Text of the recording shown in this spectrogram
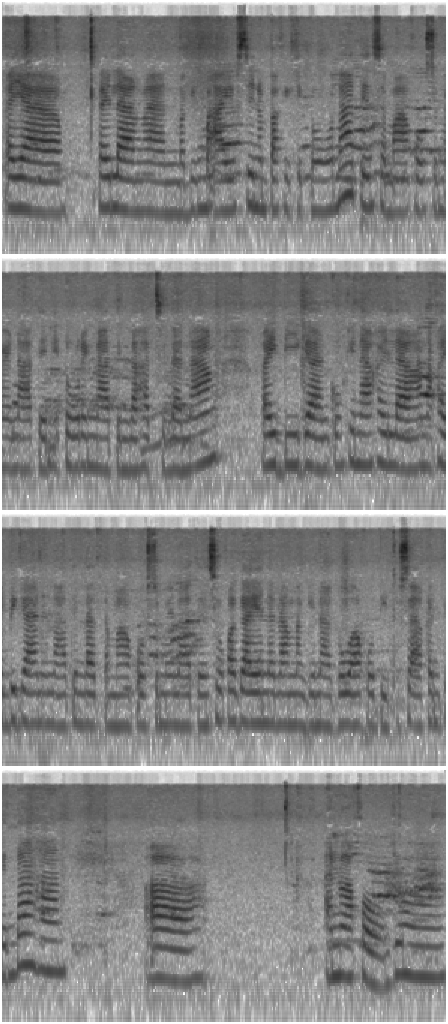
Kaya kailangan maging maayos din ang pakikitungo natin sa mga customer natin. Ituring natin lahat sila ng kaibigan. Kung kinakailangan na kaibiganin natin lahat ng mga customer natin. So, kagaya na lang ng ginagawa ko dito sa akin tindahan. Ah, ano ako, yung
